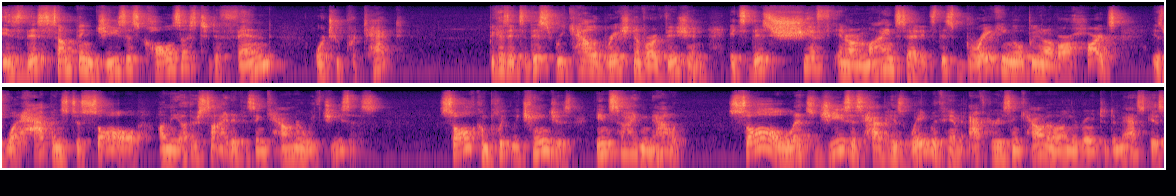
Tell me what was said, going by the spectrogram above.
Is this something Jesus calls us to defend or to protect? Because it's this recalibration of our vision, it's this shift in our mindset, it's this breaking open of our hearts is what happens to Saul on the other side of his encounter with Jesus. Saul completely changes inside and out. Saul lets Jesus have his way with him after his encounter on the road to Damascus.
